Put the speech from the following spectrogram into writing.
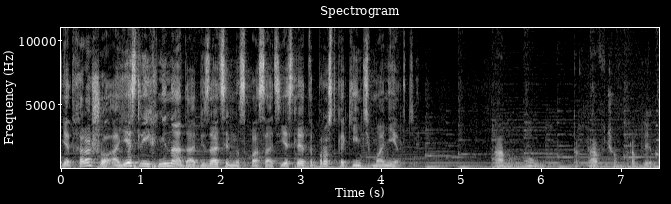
Нет, хорошо, а если их не надо обязательно спасать, если это просто какие-нибудь монетки? А, ну, ну, тогда в чем проблема?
